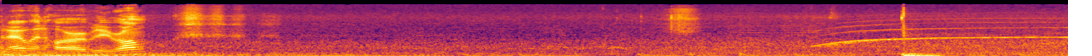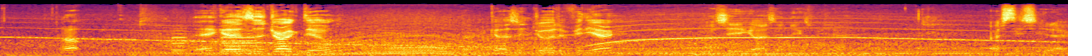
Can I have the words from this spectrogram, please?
That went horribly wrong. well, oh, there goes the drug deal. Guys enjoyed the video. I'll see you guys in the next video. Rusty, later.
